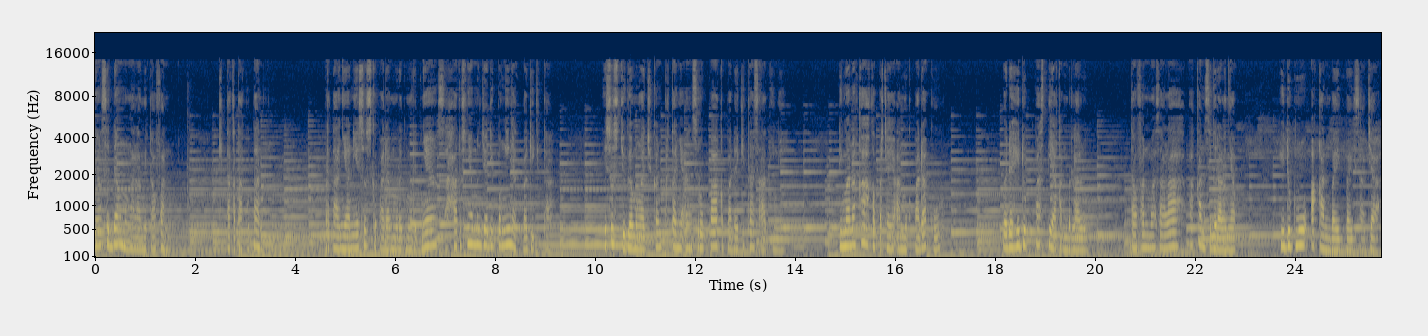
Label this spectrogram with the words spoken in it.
yang sedang mengalami taufan. Kita ketakutan. Pertanyaan Yesus kepada murid-muridnya seharusnya menjadi pengingat bagi kita. Yesus juga mengajukan pertanyaan serupa kepada kita saat ini di manakah kepercayaanmu kepadaku? Pada hidup pasti akan berlalu. Taufan masalah akan segera lenyap. Hidupmu akan baik-baik saja.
